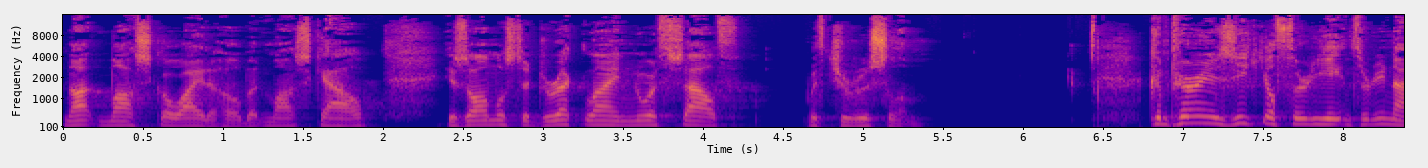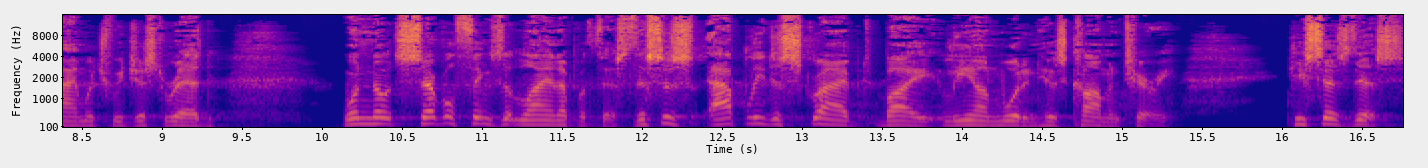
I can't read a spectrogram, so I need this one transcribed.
not moscow idaho but moscow is almost a direct line north south with jerusalem. Comparing ezekiel 38 and 39 which we just read one notes several things that line up with this. This is aptly described by leon wood in his commentary. He says this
